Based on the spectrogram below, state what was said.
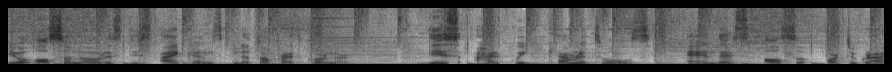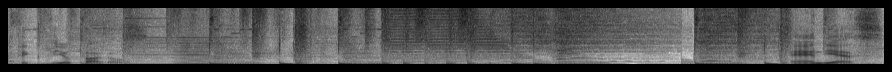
You will also notice these icons in the top right corner. These are quick camera tools and there's also orthographic view toggles. And yes,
